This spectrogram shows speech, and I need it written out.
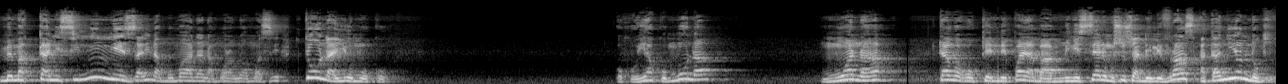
me makanisi nini ezali na moma wana na mwana no mwasi? To na yo moko. Okoya komona mwana ntango akokende epai ya baministère mosusu ya délivrance akangi yo ndoki.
